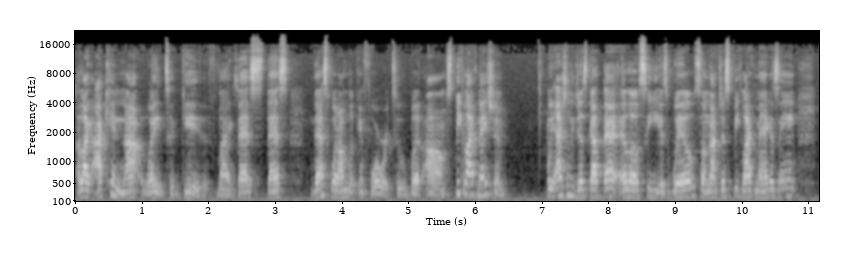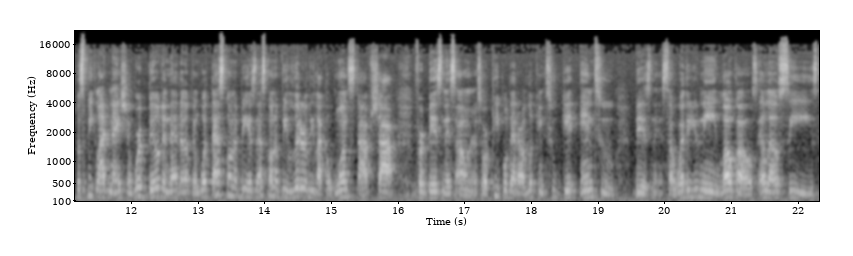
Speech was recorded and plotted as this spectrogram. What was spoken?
Like I cannot wait to give. Like that's that's that's what I'm looking forward to. But um, Speak Life Nation we actually just got that LLC as well. So not just Speak Life Magazine, but Speak Life Nation. We're building that up, and what that's going to be is that's going to be literally like a one-stop shop for business owners or people that are looking to get into business. So whether you need logos, LLCs,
